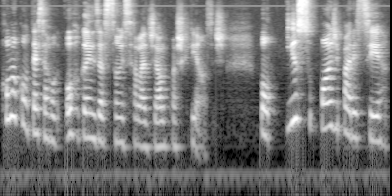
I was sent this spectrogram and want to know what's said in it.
Como acontece a organização em sala de aula com as crianças? Bom, isso pode parecer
